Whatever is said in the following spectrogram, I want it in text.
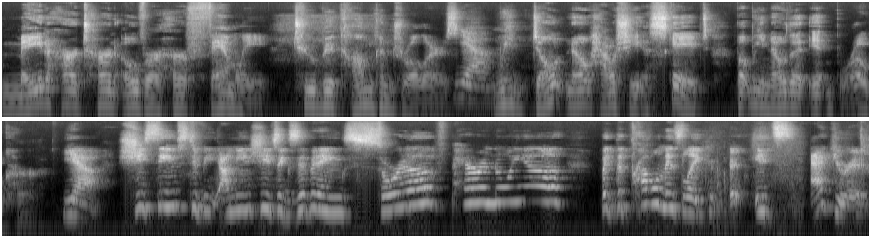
made her turn over her family to become controllers. Yeah. We don't know how she escaped, but we know that it broke her. Yeah. She seems to be, I mean, she's exhibiting sort of paranoia, but the problem is, like, it's accurate.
